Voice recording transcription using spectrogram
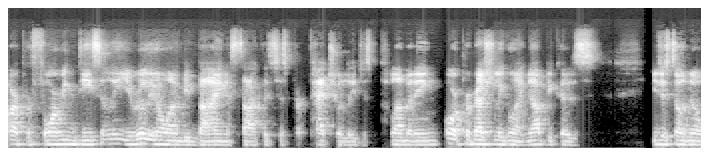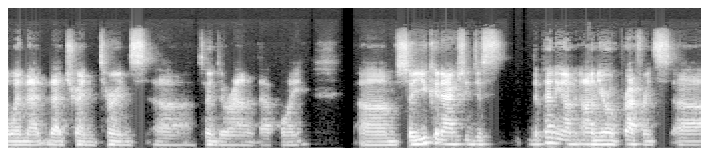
are performing decently. You really don't want to be buying a stock that's just perpetually just plummeting or perpetually going up because you just don't know when that that trend turns uh, turns around at that point. Um, so you can actually just depending on, on your own preference. Uh,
